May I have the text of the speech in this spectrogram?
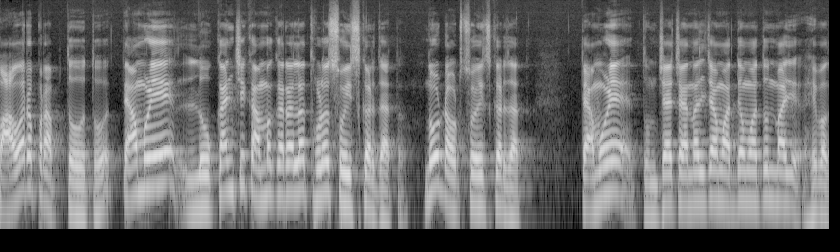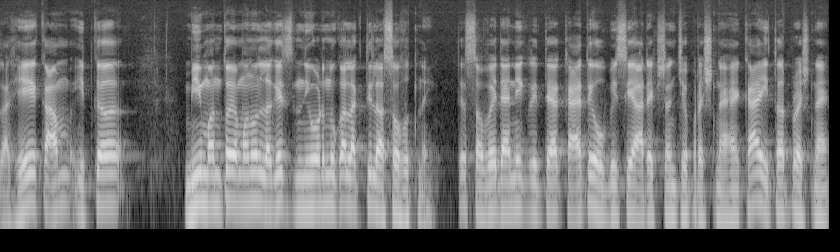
पॉवर प्राप्त होतो त्यामुळे लोकांची कामं करायला थोडं सोयीस्कर जातं. नो डाऊट सोयीस्कर जातं. त्यामुळे तुमच्या चॅनलच्या माध्यमातून माझे हे बघा हे काम इतकं मी म्हणतोय म्हणून लगेच निवडणुका लागतील असं होत नाही. ते संवैधानिकरित्या काय ते ओबीसी आरक्षणचे प्रश्न आहे काय इतर प्रश्न आहे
